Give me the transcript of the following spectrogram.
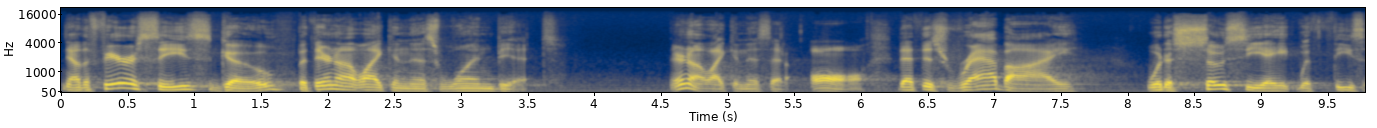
Now, the Pharisees go, but they're not liking this one bit. They're not liking this at all. That this rabbi would associate with these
